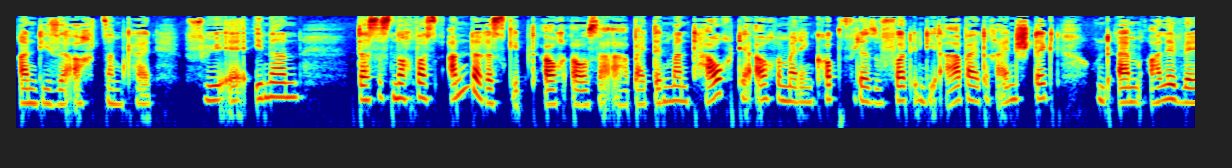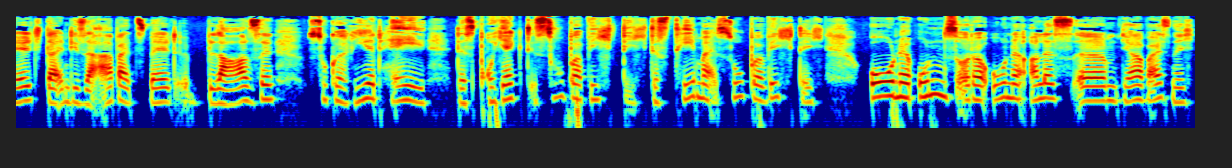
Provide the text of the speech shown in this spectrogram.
an diese Achtsamkeit, für Erinnern, dass es noch was anderes gibt, auch außer Arbeit. Denn man taucht ja auch, wenn man den Kopf wieder sofort in die Arbeit reinsteckt und einem alle Welt da in dieser Arbeitsweltblase suggeriert, hey, das Projekt ist super wichtig, das Thema ist super wichtig. Ohne uns oder ohne alles, ähm, ja, weiß nicht,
